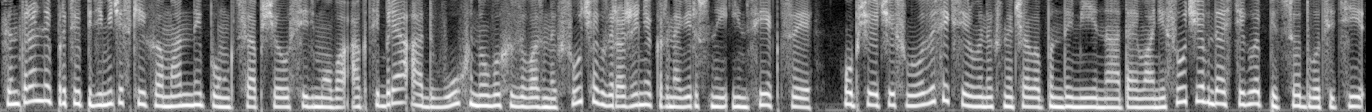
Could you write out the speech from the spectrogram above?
Центральный противоэпидемический командный пункт сообщил 7 октября о двух новых завозных случаях заражения коронавирусной инфекцией. Общее число зафиксированных с начала пандемии на Тайване случаев достигло 523.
